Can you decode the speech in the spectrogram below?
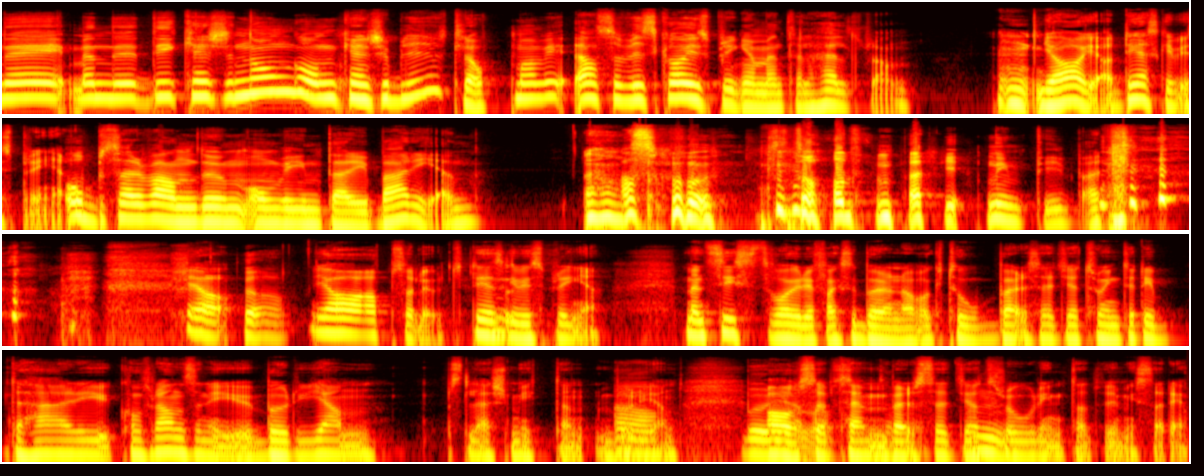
Nej, men det, det kanske någon gång kanske blir ett lopp. Man vet, alltså vi ska ju springa mental health run. Mm, ja, ja, det ska vi springa. Observandum om vi inte är i bergen. Alltså staden bergen, inte i bergen. Ja. Ja. ja, absolut. Det ska vi springa. Men sist var ju det faktiskt i början av oktober, så att jag tror inte det, det här är ju, konferensen är ju början, slash mitten, början, början av av september, september. så att jag tror inte att vi missar det.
